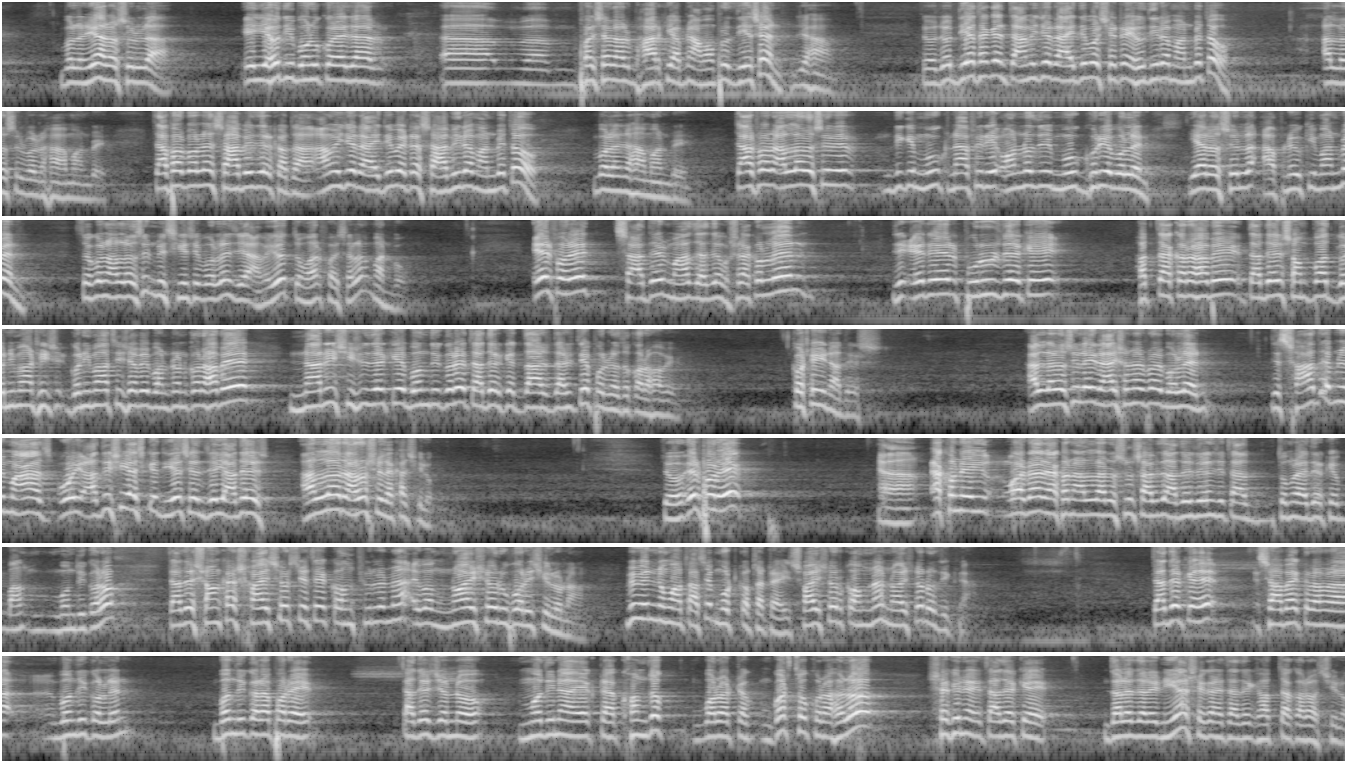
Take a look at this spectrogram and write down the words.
বললেন, ইয়া রসুল্লাহ এই ইহুদি বনু করে যার ফয়সালার ভার কি আপনি আমার উপর দিয়েছেন? যে হ্যাঁ। তো যদি দিয়ে থাকেন, তা আমি যে রায় দেবো সেটা ইহুদিরা মানবে তো? আল্লাহ রসুল বললেন হ্যাঁ মানবে। তারপর বললেন, সাহাবিদের কথা, আমি যে রায় দেবো, এটা সাহাবিরা মানবে তো? বললেন যে হ্যাঁ মানবে। তারপর আল্লাহ রসুলের দিকে মুখ না ফিরে অন্য দিকে মুখ ঘুরিয়ে বললেন, ইয়া রসুল্লাহ, আপনিও কি মানবেন? তখন আল্লাহ রসুল মিশিয়েছে বললেন যে, আমিও তোমার ফয়সলা মানব। এরপরে সাদের মা যাদের ঘোষণা করলেন যে, এদের পুরুষদেরকে হত্যা করা হবে, তাদের সম্পদ গণিমাত হিস- গণিমাত হিসাবে বন্টন করা হবে, নারী শিশুদেরকে বন্দি করে তাদেরকে দাস দাসিতে পরিণত করা হবে। কঠিন আদেশ। আল্লাহ রসুল এই রায় শোনার পর বললেন যে সাদ এমনি মাজ ওই আদেশই আজকে দিয়েছেন যেই আদেশ আল্লাহর আরও সে লেখা ছিল। তো এরপরে এখন এই অর্ডার এখন আল্লাহ রসুল সাহেব আদেশ দিলেন যে তা তোমরা এদেরকে বন্দি করো। তাদের সংখ্যা ছয়শোর চেতে কম ছিল না এবং নয়শোর উপরে ছিল না। বিভিন্ন মত আছে, মোট কথাটাই। ছয়শোর কম না, নয়শোর অধিক না। তাদেরকে সাহবাইকরা বন্দি করলেন। বন্দি করার পরে তাদের জন্য মদিনায় একটা খন্দক বড় একটা গর্ত করা হলো। সেখানে তাদেরকে দলে দলে নিয়ে সেখানে তাদেরকে হত্যা করা হচ্ছিল।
